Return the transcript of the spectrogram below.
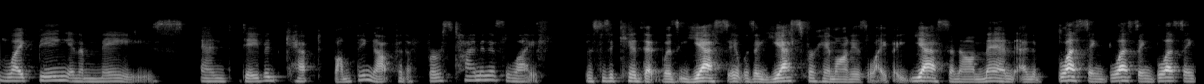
like being in a maze. And David kept bumping up for the first time in his life. This is a kid that was, yes, it was a yes for him on his life, a yes, an amen, and a blessing, blessing, blessing,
